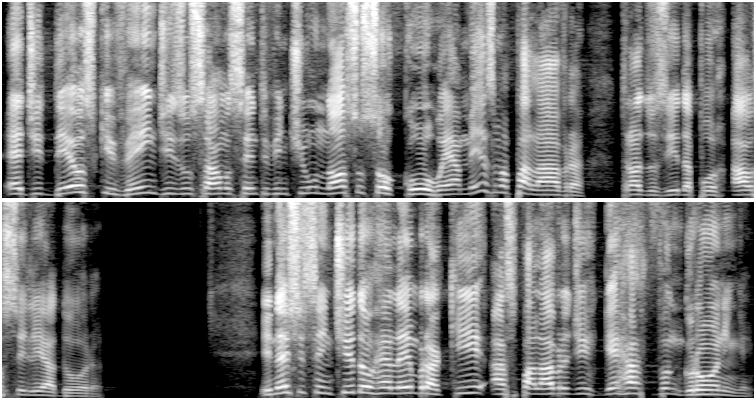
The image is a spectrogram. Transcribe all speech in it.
É de Deus que vem, diz o Salmo 121, nosso socorro. É a mesma palavra traduzida por auxiliadora. E neste sentido eu relembro aqui as palavras de Gerhard van Groningen.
